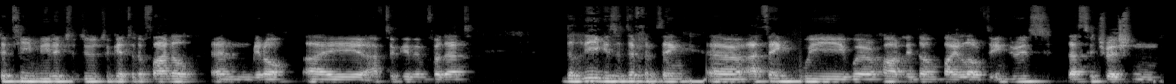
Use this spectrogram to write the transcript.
the team needed to do to get to the final, and you know, I have to give him for that the league is a different thing. Uh, I think we were hardly done by a lot of the injuries. That situation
